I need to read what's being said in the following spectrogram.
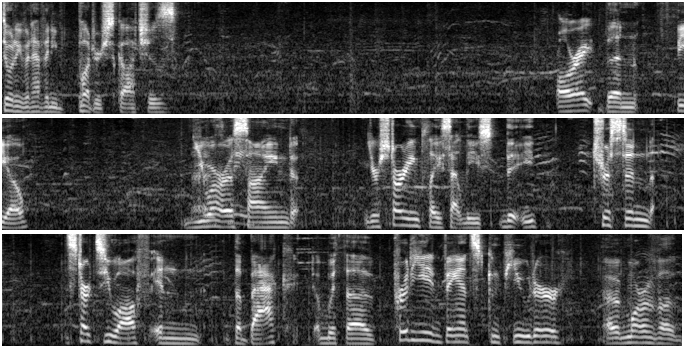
Don't even have any butterscotches. All right, then, Theo. You are me. assigned your starting place at least. The, Tristan starts you off in the back with a pretty advanced computer, uh, more of a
